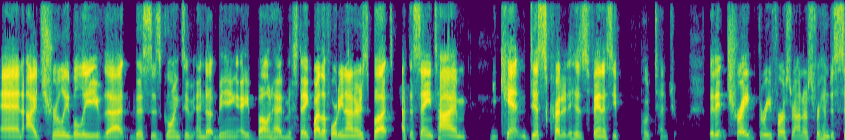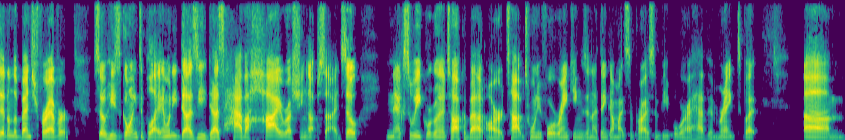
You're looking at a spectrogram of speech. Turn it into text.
And I truly believe that this is going to end up being a bonehead mistake by the 49ers. But at the same time, you can't discredit his fantasy potential. They didn't trade three first rounders for him to sit on the bench forever. So he's going to play. And when he does, he does have a high rushing upside. So next week, we're going to talk about our top 24 rankings. And I think I might surprise some people where I have him ranked. But um,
